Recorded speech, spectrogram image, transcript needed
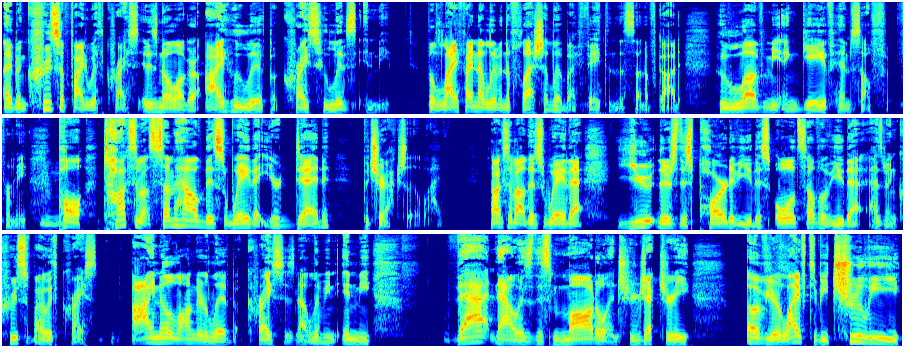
I've been crucified with Christ. It is no longer I who live, but Christ who lives in me." The life I now live in the flesh, I live by faith in the Son of God, who loved me and gave himself for me. Mm. Paul talks about somehow this way that you're dead, but you're actually alive. Talks about this way that you there's this part of you, this old self of you that has been crucified with Christ. I no longer live, but Christ is now living in me. That now is this model and trajectory of your life to be truly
